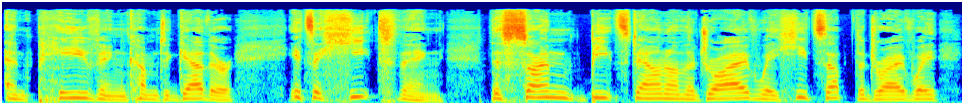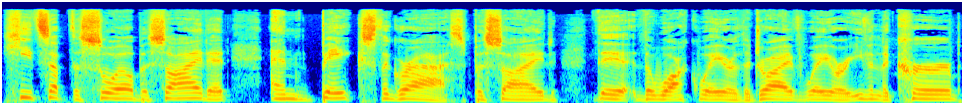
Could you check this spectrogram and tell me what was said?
and paving come together. It's a heat thing. The sun beats down on the driveway, heats up the driveway, heats up the soil beside it, and bakes the grass beside the the walkway or the driveway or even the curb.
